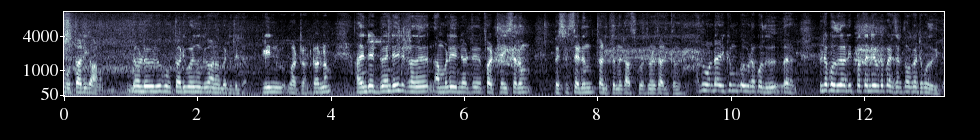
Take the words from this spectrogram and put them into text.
പൂത്താടി കാണും. ഇതുകൊണ്ട് ഒരു കൂത്താടി പോലും നിങ്ങൾക്ക് കാണാൻ പറ്റത്തില്ല. ക്ലീൻ വാട്ടറാണ് കാരണം അതിന്റെ അഡ്വാന്റേജ് കിട്ടുന്നത് നമ്മൾ ഇതിനകത്ത് ഫെർട്ടിലൈസറും പെസ്റ്റിസൈഡും തളിക്കുന്നത് അസുഖത്തിന് വേണ്ടി തളിക്കുന്നത്. അതുകൊണ്ടായിരിക്കും ഇവിടെ കൊതുക് വരാൻ. പിന്നെ കൊതുക് ഇപ്പം തന്നെ ഇവിടെ പരിസരത്ത് നോക്കാൻ ഒറ്റ കൊതുകില്ല.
